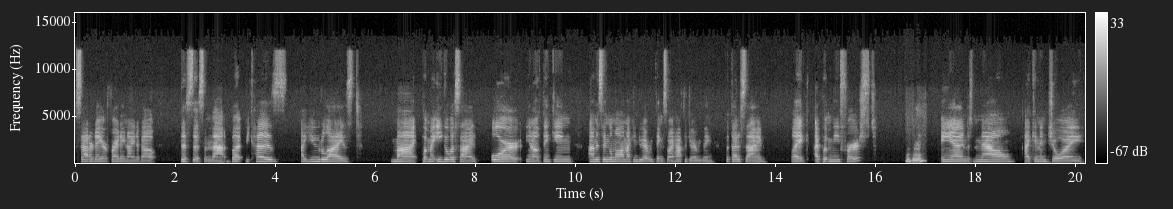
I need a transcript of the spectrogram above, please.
Saturday or Friday night about this, this, and that. But because I utilized my put my ego aside or you know thinking i'm a single mom i can do everything so i have to do everything put that aside like i put me first Mhm. and now i can enjoy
